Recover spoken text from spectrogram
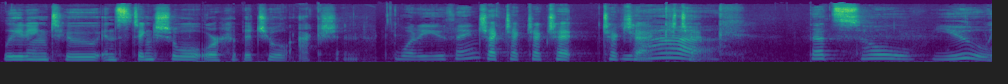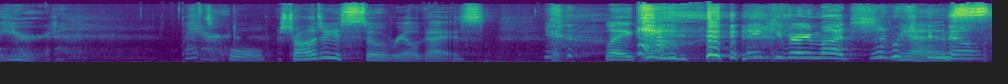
leading to instinctual or habitual action. What do you think? Check, check, check, check, check, Yeah. check, check. That's so you. Weird. That's cool. Astrology is so real, guys. Like, Thank you very much. We yes.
